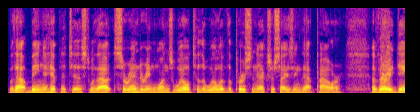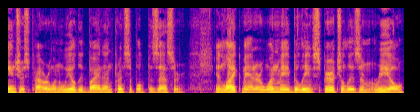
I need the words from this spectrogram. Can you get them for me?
without being a hypnotist, without surrendering one's will to the will of the person exercising that power, a very dangerous power when wielded by an unprincipled possessor. In like manner, one may believe spiritualism real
